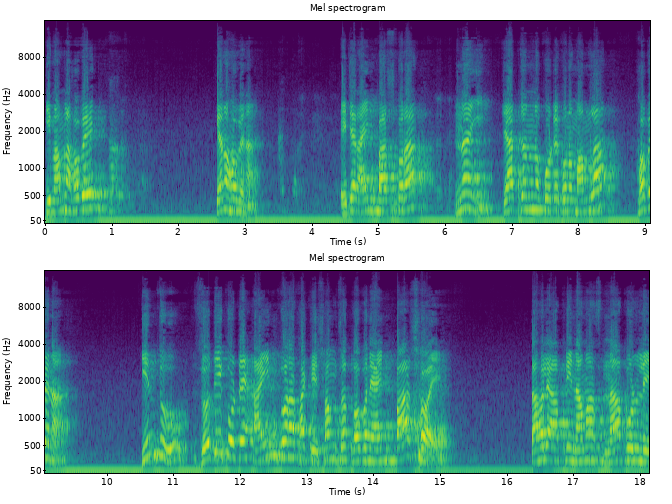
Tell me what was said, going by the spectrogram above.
কি মামলা হবে? কেন হবে না? এটার আইন পাশ করা নাই। যার জন্য কোর্টে কোনো মামলা হবে না। কিন্তু যদি কোর্টে আইন করা থাকে, সংসদ ভবনে আইন পাশ হয়, তাহলে আপনি নামাজ না পড়লে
